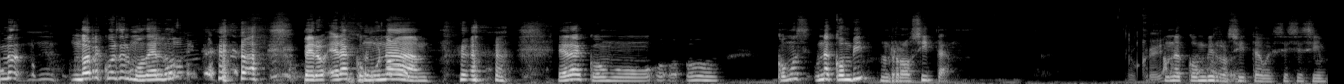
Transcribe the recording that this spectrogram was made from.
No, no recuerdo el modelo, pero era como una. Era como. oh, oh, ¿Cómo es? Una combi rosita. Ok. Una combi rosita, güey. Sí, sí, sí.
